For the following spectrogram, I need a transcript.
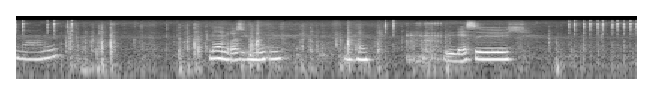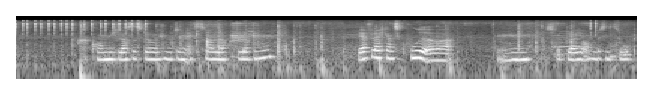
Keine Ahnung. 39 Minuten. Mhm. Lässig. Ach komm, ich lasse es glaube ich mit den extra Lackblöcken. Wäre vielleicht ganz cool, aber mh, das wird gleich auch ein bisschen zu OP.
